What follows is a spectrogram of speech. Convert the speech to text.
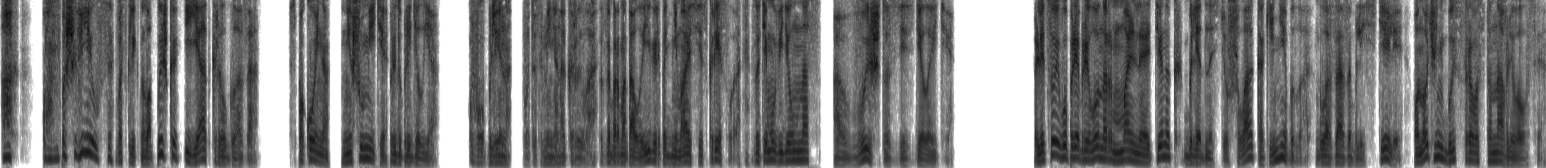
«Ах, он пошевелился!» — воскликнула Пышка, и я открыл глаза. «Спокойно, не шумите», — предупредил я. «Во, блин, вот это меня накрыло!» — забормотал Игорь, поднимаясь из кресла. Затем увидел нас. «А вы что здесь делаете?» Лицо его приобрело нормальный оттенок, бледность ушла, как и не было. Глаза заблестели, он очень быстро восстанавливался.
